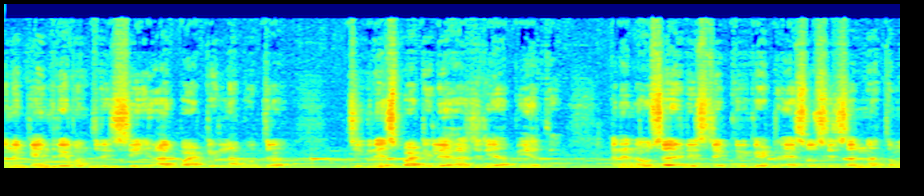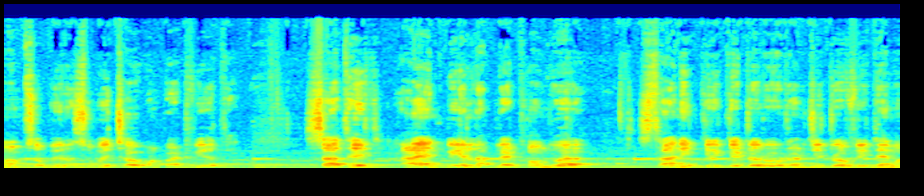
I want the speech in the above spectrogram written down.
અને કેન્દ્રીય મંત્રી સી આર પાટીલના પુત્ર જિગ્નેશ પાટીલે હાજરી આપી હતી અને નવસારી ડિસ્ટ્રિક્ટ ક્રિકેટ એસોસિએશનના તમામ સભ્યોને શુભેચ્છાઓ પણ પાઠવી હતી. સાથે જ આ એનપીએલના પ્લેટફોર્મ દ્વારા સ્થાનિક ક્રિકેટરો રણજી ટ્રોફી તેમજ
